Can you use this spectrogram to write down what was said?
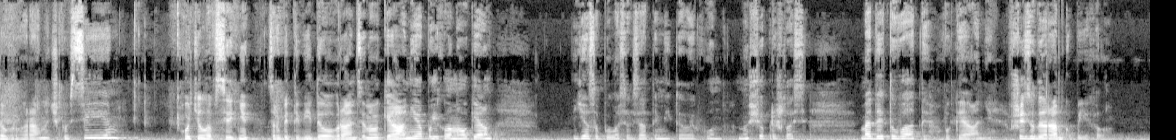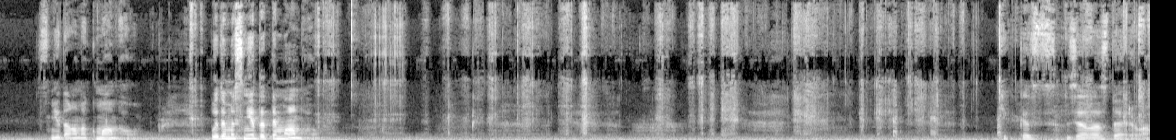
Доброго раночку всім. Хотіла сьогодні зробити відео вранці на океані. Я поїхала на океан. Я забулася взяти мій телефон. Ну що, прийшлось медитувати в океані. В 6 годин ранку поїхала. Сніданок манго. Будемо снідати манго. Тільки взяла з дерева.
